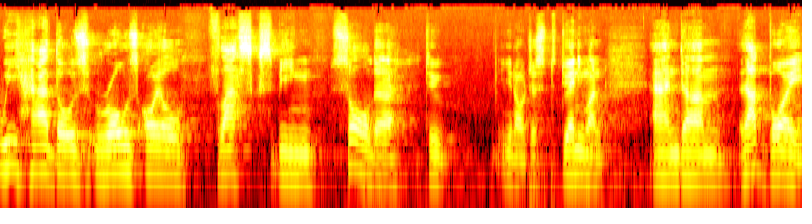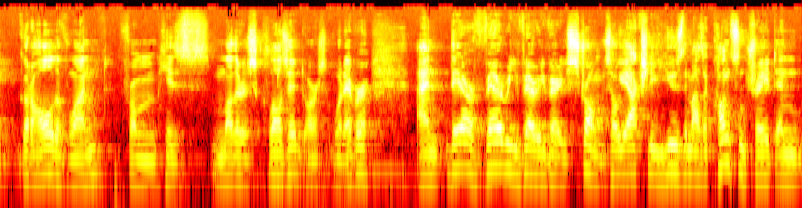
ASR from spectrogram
we had those rose oil flasks being sold uh, to, you know, just to anyone. And um, that boy got a hold of one from his mother's closet or whatever, and they are very, very, very strong. So you actually use them as a concentrate and,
